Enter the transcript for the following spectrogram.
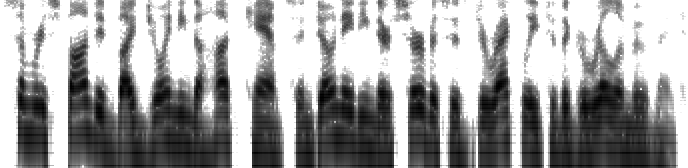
Some responded by joining the hut camps and donating their services directly to the guerrilla movement.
